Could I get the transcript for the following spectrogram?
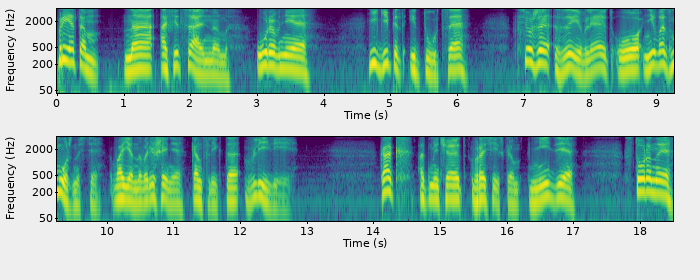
При этом на официальном уровне Египет и Турция все же заявляют о невозможности военного решения конфликта в Ливии. Как отмечают в российском МИДе, стороны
